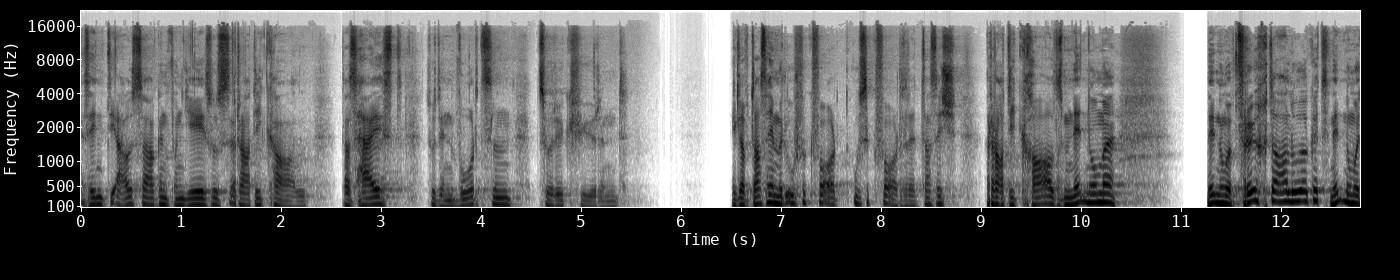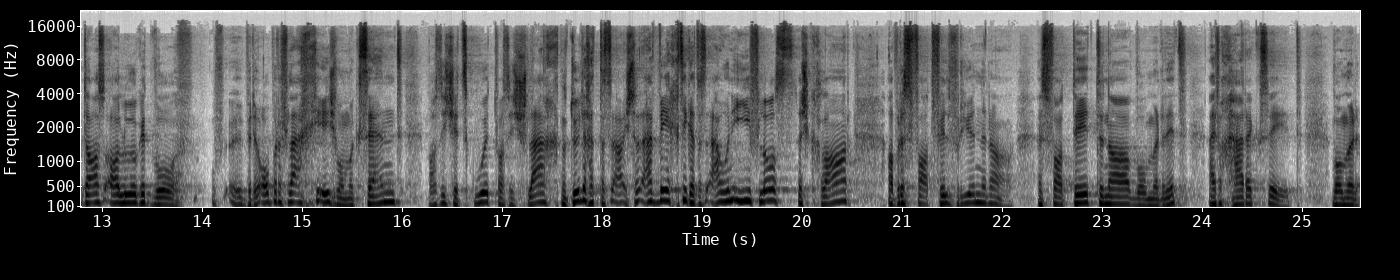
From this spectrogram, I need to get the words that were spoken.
sind die Aussagen von Jesus radikal, das heißt zu den Wurzeln zurückführend. Ich glaube, das haben wir herausgefordert. Das ist radikal, dass wir nicht nur nicht nur die Früchte anschauen, nicht nur das anschauen, was über der Oberfläche ist, wo man sieht, was ist jetzt gut, was ist schlecht. Natürlich das, ist das auch wichtig, hat das auch einen Einfluss, das ist klar, aber es fängt viel früher an. Es fängt dort an, wo man nicht einfach hersieht, wo man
